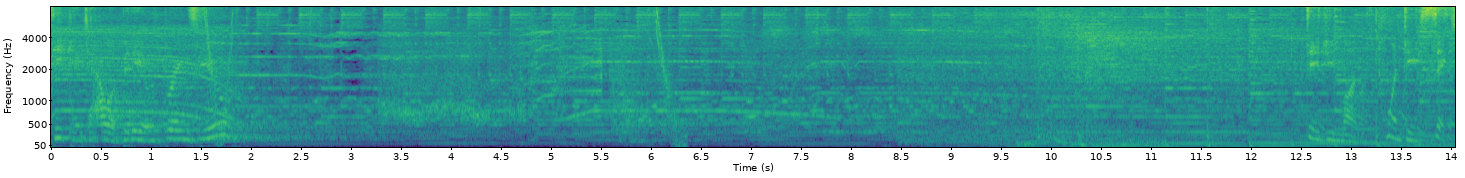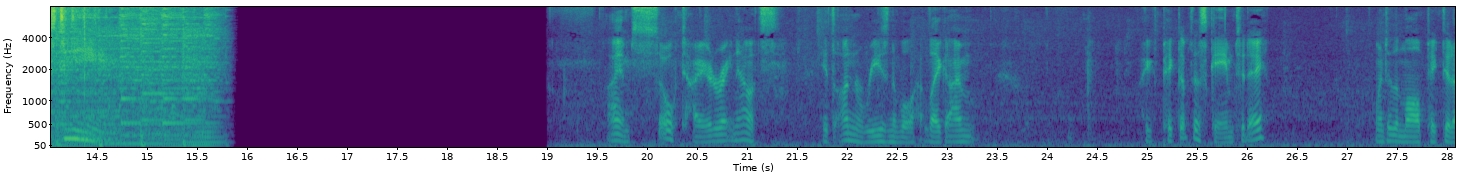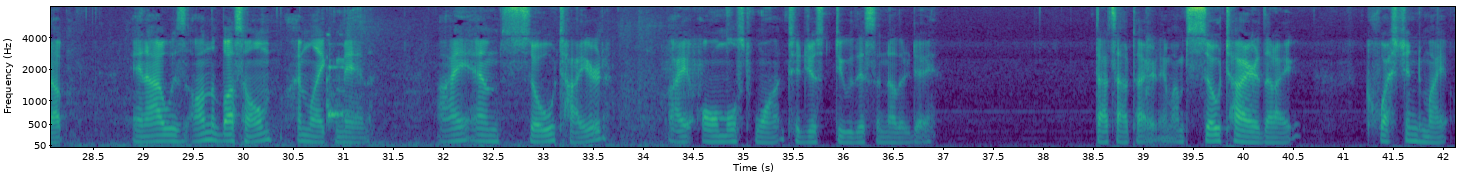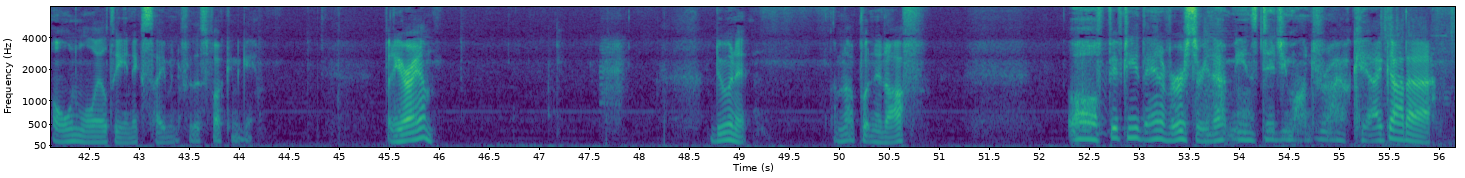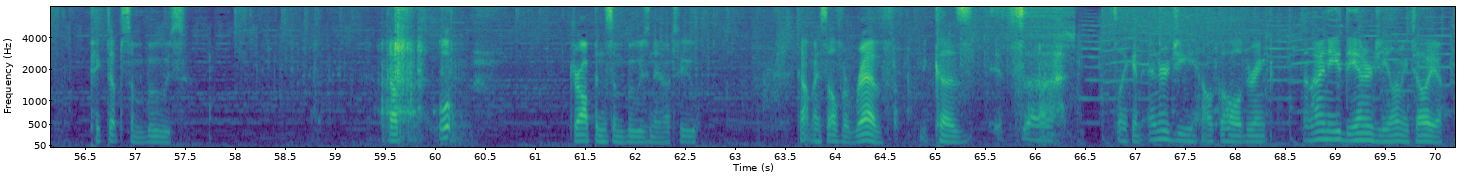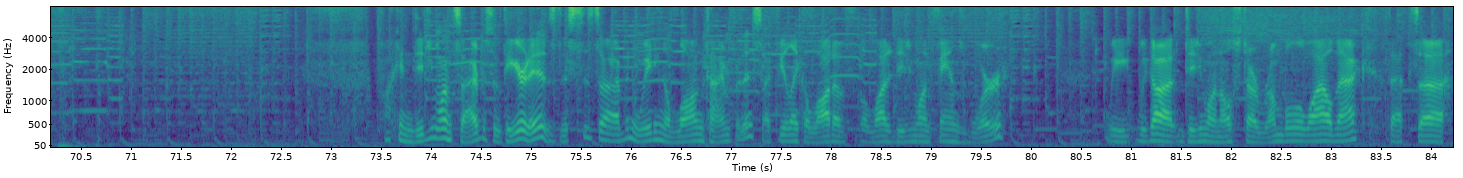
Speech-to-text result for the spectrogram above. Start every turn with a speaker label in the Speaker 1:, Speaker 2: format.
Speaker 1: TK Towa Videos brings you Digimonth 2016.
Speaker 2: I am so tired right now. It's it's unreasonable. Like I'm I picked up this game today. Went to the mall, picked it up, and I was on the bus home. I'm like, man, I am so tired. I almost want to just do this another day. That's how tired I am. I'm so tired that I questioned my own loyalty and excitement for this fucking game. But here I am. Doing it. I'm not putting it off. Oh, 15th anniversary. That means Digimon Dry. Okay, I got uh picked up some booze. Got, oh, dropping some booze now too. Got myself a Rev because it's uh it's like an energy alcohol drink, and I need the energy. Let me tell you. Fucking Digimon Cyber Sleuth, here it is. This is, uh, I've been waiting a long time for this. I feel like a lot of, a lot of Digimon fans were. We, we got Digimon All-Star Rumble a while back. That's, uh,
